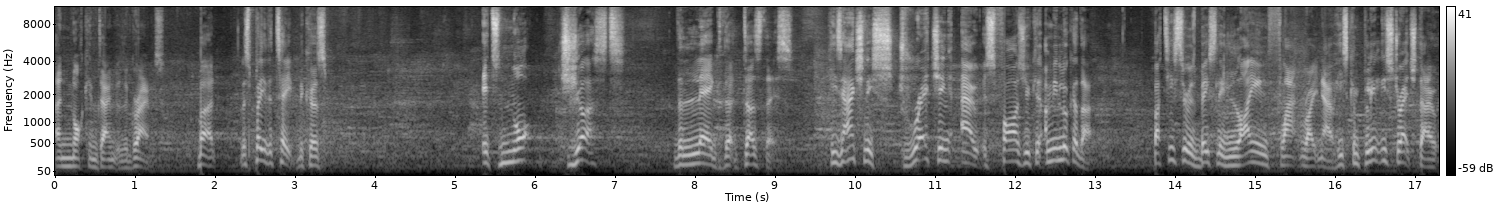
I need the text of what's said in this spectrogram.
and knock him down to the ground. But let's play the tape because it's not just the leg that does this. He's actually stretching out as far as you can. I mean, look at that. Batista is basically lying flat right now. He's completely stretched out.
